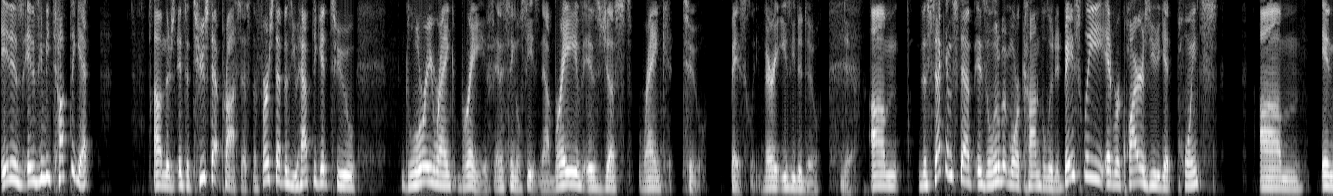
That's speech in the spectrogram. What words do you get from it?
it is it is going to be tough to get. Um, there's it's a two step process. The first step is you have to get to glory rank brave in a single season. Now, brave is just rank two, basically, very easy to do. Yeah. Um, the second step is a little bit more convoluted. Basically, it requires you to get points um, in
